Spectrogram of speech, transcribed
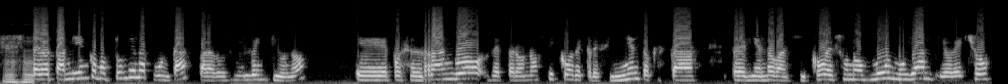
Pero también, como tú bien apuntas, para 2021, eh, pues el rango de pronóstico de crecimiento que está previendo Banjico es uno muy, muy amplio. De hecho,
